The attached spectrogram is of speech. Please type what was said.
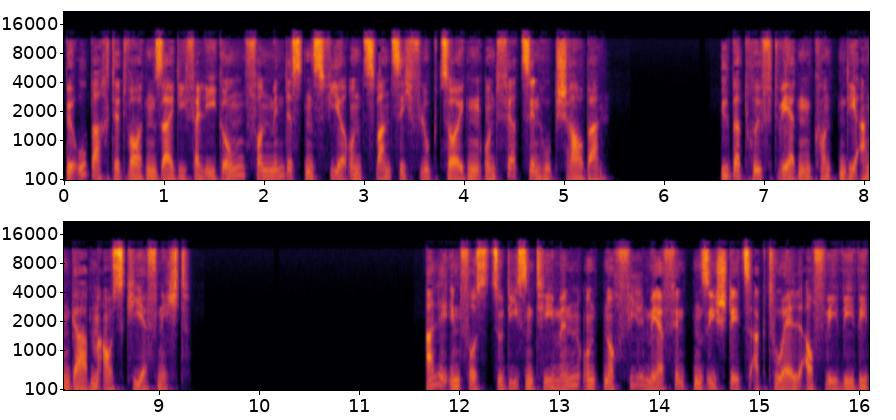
Beobachtet worden sei die Verlegung von mindestens 24 Flugzeugen und 14 Hubschraubern. Überprüft werden konnten die Angaben aus Kiew nicht. Alle Infos zu diesen Themen und noch viel mehr finden Sie stets aktuell auf www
